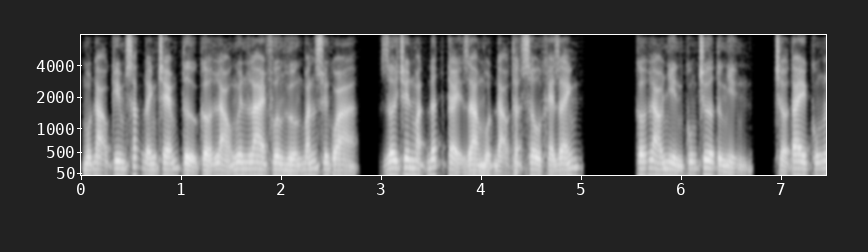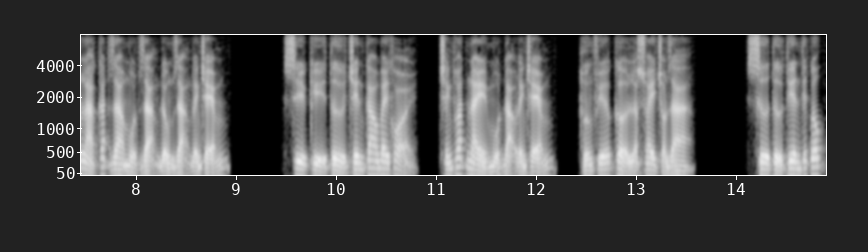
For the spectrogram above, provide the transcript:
Một đạo kim sắc đánh chém từ cỡ lão nguyên lai phương hướng bắn xuyên qua, rơi trên mặt đất cày ra một đạo thật sâu khe rãnh. Cỡ lão nhìn cũng chưa từng nhìn, trở tay cũng là cắt ra một dạng đồng dạng đánh chém. Xì kỳ từ trên cao bay khỏi, tránh thoát này một đạo đánh chém hướng phía cỡ là xoay tròn ra. Sư tử tiên thiết cốc.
